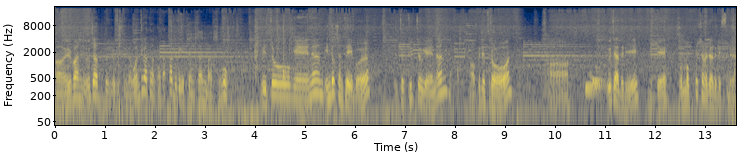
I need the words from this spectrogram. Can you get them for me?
어, 일반 의자도 이렇게 있습니다. 먼지 같은 건 다 닦아드리기 때문에 걱정하지 마시고 이쪽에는 인덕션 테이블, 이쪽 뒤쪽에는 엊그제 들어온 어, 의자들이 이렇게 원목 쿠션 의자들이 있습니다.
